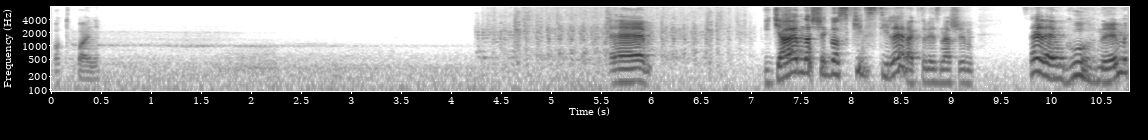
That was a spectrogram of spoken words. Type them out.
w otchłań. Eee, widziałem naszego skin stealera, który jest naszym celem głównym.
